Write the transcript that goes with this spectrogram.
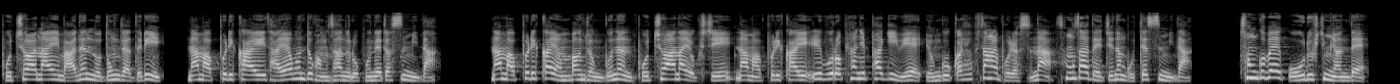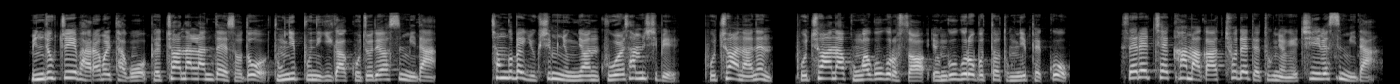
보츠와나의 많은 노동자들이 남아프리카의 다이아몬드 광산으로 보내졌습니다. 남아프리카 연방정부는 보츠와나 역시 남아프리카의 일부로 편입하기 위해 영국과 협상을 벌였으나 성사되지는 못했습니다. 1950, 60년대 민족주의 바람을 타고 베츠와날란드에서도 독립 분위기가 고조되었습니다. 1966년 9월 30일 보츠와나는 보츠와나 공화국으로서 영국으로부터 독립했고 세레체 카마가 초대 대통령에 취임했습니다.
